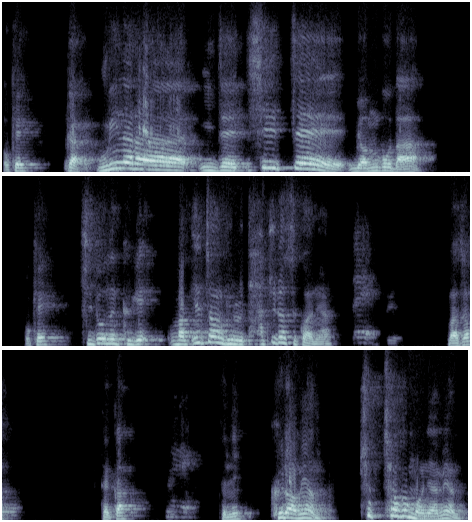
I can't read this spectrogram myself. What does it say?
오케이? 그러니까 우리나라 이제 실제 면보다 오케이? 지도는 그게 막 일정한 비율을 다 줄였을 거 아니야. 네. 맞아? 될까? 네. 됐니? 그러면 축척은 뭐냐면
